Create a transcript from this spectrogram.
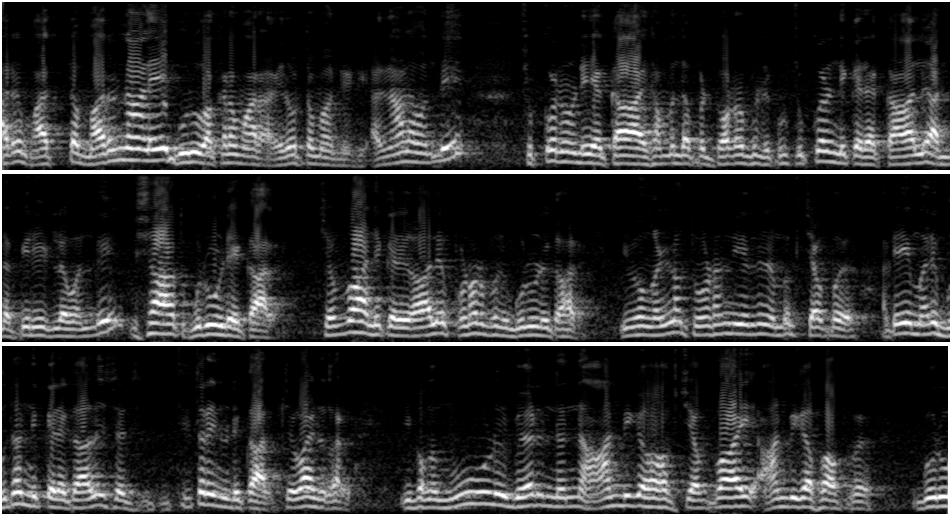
அரு மற்ற மறுநாளே குரு அக்கரமாறார் இருபத்தொம்பதாம் தேதி. அதனால் வந்து சுக்கரனுடைய கா சம்மந்தப்பட்ட தொடர்பு இருக்கும் சுக்கரன் நிற்கிற கால் அந்த பீரியடில் வந்து விசாரத் குருவுடைய கால். செவ்வாய் நிற்கிற கால் புனர்புது குருனு கால் இவங்கள்லாம் தொடர்ந்து இருந்து நமக்கு செவ்வ அதே மாதிரி புதன் நிற்கிற கால் சித்திரையினுடைய கால் செவ்வாயினுடைய கால். இவங்க மூணு பேர் நின்று ஆன்மீக ஆஃப் செவ்வாய் ஆன்மீக ஆஃப் குரு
